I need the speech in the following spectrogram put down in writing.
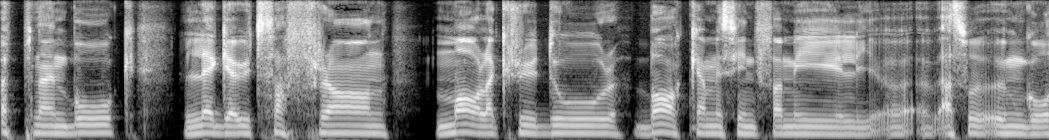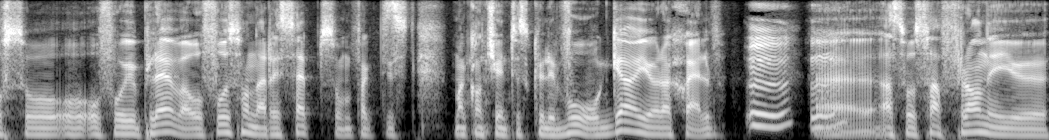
öppna en bok, lägga ut saffran, mala kryddor, baka med sin familj, alltså umgås och, och, och få uppleva och få sådana recept som faktiskt man kanske inte skulle våga göra själv. Mm, Eh, alltså saffran är ju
